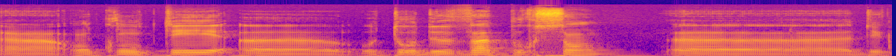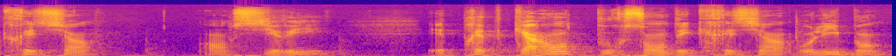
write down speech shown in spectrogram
on comptait autour de 20% de chrétiens en Syrie et près de 40% des chrétiens au Liban.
